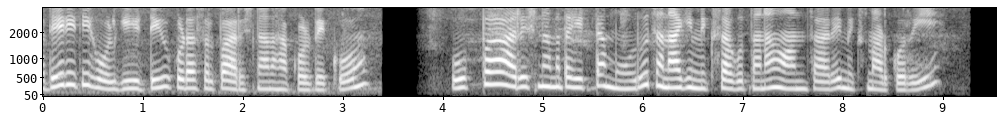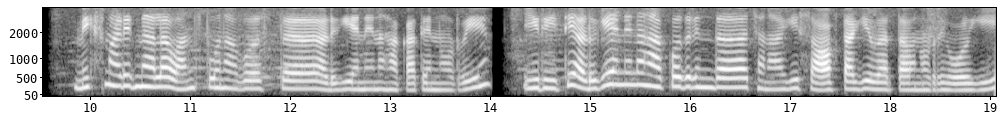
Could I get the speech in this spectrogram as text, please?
ಅದೇ ರೀತಿ ಹೋಳ್ಗೆ ಹಿಟ್ಟಿಗೂ ಕೂಡ ಸ್ವಲ್ಪ ಅರಿಶಿನ ಹಾಕ್ಕೊಳ್ಬೇಕು ಉಪ್ಪು ಅರಿಶಿನ ಮತ್ತು ಹಿಟ್ಟ ಮೂರೂ ಚೆನ್ನಾಗಿ ಮಿಕ್ಸ್ ಆಗುತ್ತಾನ? ಒಂದು ಸಾರಿ ಮಿಕ್ಸ್ ಮಾಡ್ಕೊರಿ. ಮಿಕ್ಸ್ ಮಾಡಿದ ಮೇಲೆ ಒಂದು ಸ್ಪೂನ್ ಆಗುವಷ್ಟು ಅಡುಗೆ ಏನೇನು ಹಾಕತ್ತೇನೆ ನೋಡ್ರಿ. ಈ ರೀತಿ ಅಡುಗೆ ಎಣ್ಣೆನ ಹಾಕೋದ್ರಿಂದ ಚೆನ್ನಾಗಿ ಸಾಫ್ಟಾಗಿ ಬರ್ತಾವೆ ನೋಡ್ರಿ ಹೋಳ್ಗೆ.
